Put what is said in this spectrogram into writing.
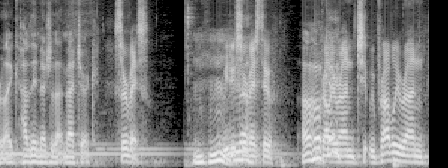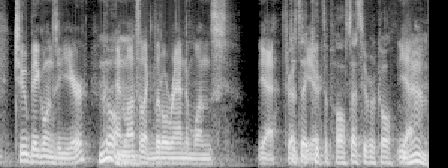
or like how do they measure that metric? surveys. Mm-hmm. We do surveys too. Oh, we probably run two, we probably run two big ones a year Cool. and lots of like little random ones. Yeah, throughout Just the to year. keep the pulse. That's super cool. yeah.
